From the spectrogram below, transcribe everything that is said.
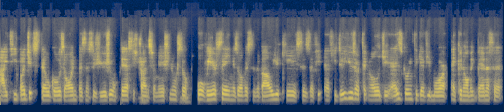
IT budget still goes on business as usual versus transformational. So what we're saying is obviously the value case is if you, if you do use our technology, it is going to give you more economic benefit.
